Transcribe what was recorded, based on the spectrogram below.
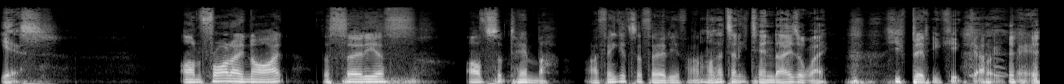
Yes. On Friday night, the 30th of September. I think it's the 30th. Hunter. Oh, that's only 10 days away. You better get going, man.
